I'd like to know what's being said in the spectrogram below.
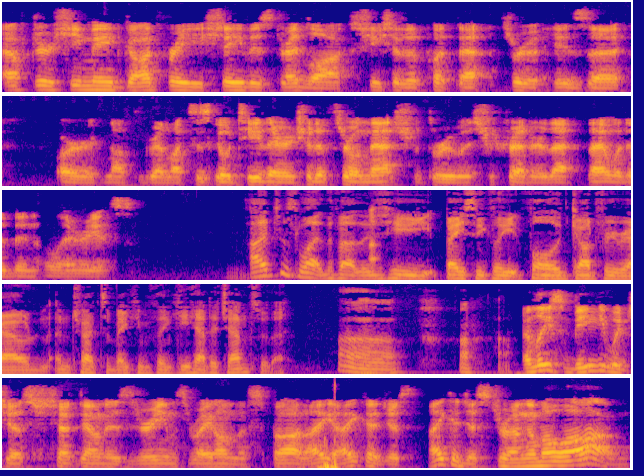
after she made Godfrey shave his dreadlocks, she should have put that through his, uh, or not the dreadlocks, his goatee there, and should have thrown that sh- through a shredder. That that would have been hilarious. I just like the fact that she basically followed Godfrey around and tried to make him think he had a chance with her. Uh, At least B would just shut down his dreams right on the spot. I I could just I could just strung him along.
